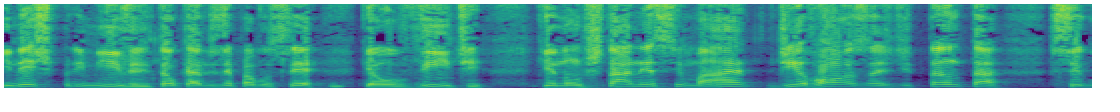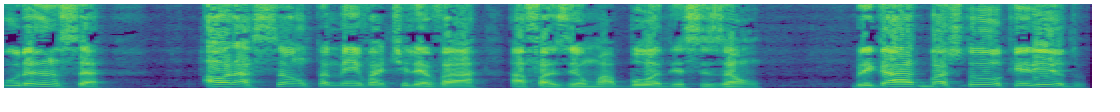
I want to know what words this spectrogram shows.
inexprimíveis. Então, quero dizer para você, que é ouvinte, que não está nesse mar de rosas, de tanta segurança, a oração também vai te levar a fazer uma boa decisão. Obrigado, pastor, querido.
